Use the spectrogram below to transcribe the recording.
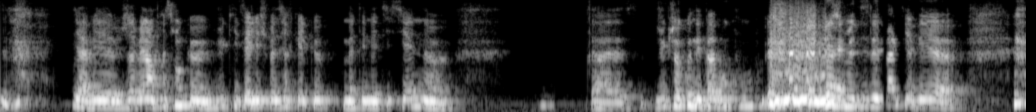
j'avais l'impression que vu qu'ils allaient choisir quelques mathématiciennes, vu que j'en connais pas beaucoup, je me disais pas qu'il y avait.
